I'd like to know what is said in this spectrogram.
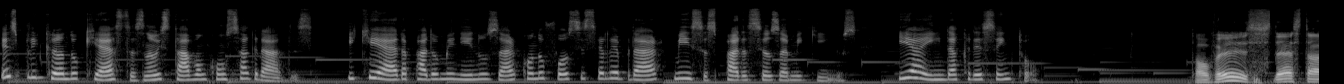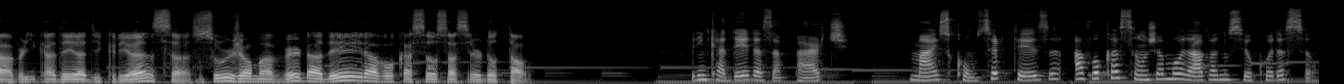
explicando que estas não estavam consagradas e que era para o menino usar quando fosse celebrar missas para seus amiguinhos, e ainda acrescentou: Talvez desta brincadeira de criança surja uma verdadeira vocação sacerdotal. Brincadeiras à parte, mas com certeza a vocação já morava no seu coração.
